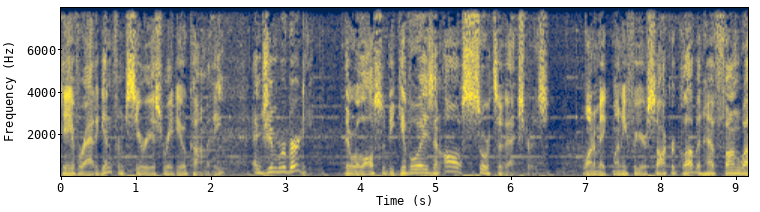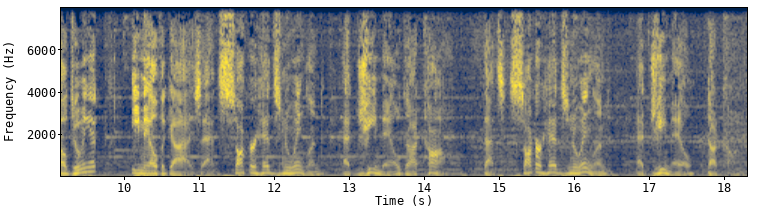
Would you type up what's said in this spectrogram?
Dave Rattigan from Sirius Radio Comedy, and Jim Ruberti there will also be giveaways and all sorts of extras. Want to make money for your soccer club and have fun while doing it? Email the guys at soccerheadsnewengland at gmail.com. That's soccerheadsnewengland at gmail.com.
